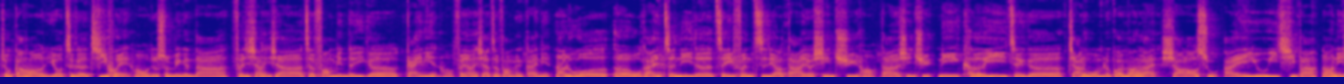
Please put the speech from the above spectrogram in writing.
就刚好有这个机会哦，我就顺便跟大家分享一下这方面的一个概念哦，分享一下这方面的概念。那如果呃，我刚才整理的这一份资料，大家有兴趣哈，大家有兴趣，你可以这个加入我们的官方 line 小老鼠 i u 一七八，然后你。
